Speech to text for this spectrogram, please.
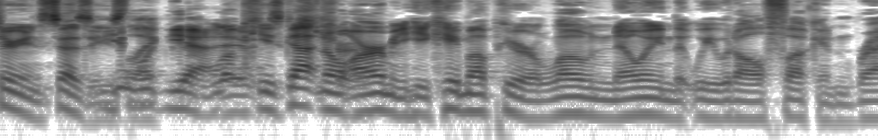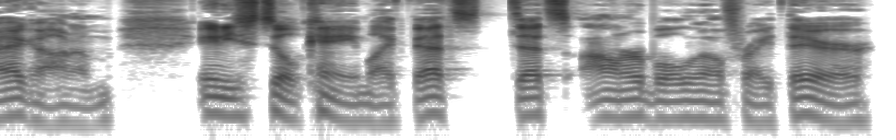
Tyrion says he's he, like, "Yeah, look, he's got no sure. army. He came up here alone, knowing that we would all fucking rag on him, and he still came. Like that's that's honorable enough right there."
